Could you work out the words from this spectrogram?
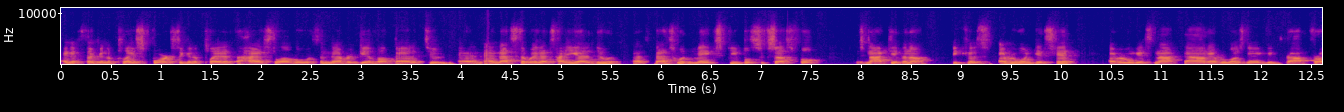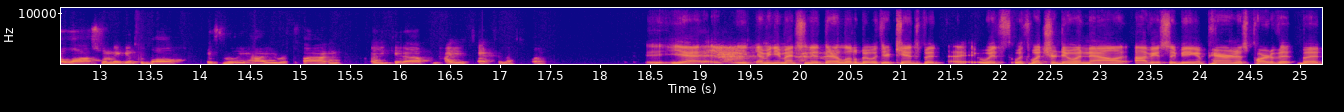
And if they're going to play sports, they're going to play it at the highest level with a never give up attitude. And, and that's the way, that's how you got to do it. That's, that's what makes people successful is not giving up because everyone gets hit, everyone gets knocked down, everyone's going to get dropped for a loss when they get the ball. It's really how you respond, how you get up, and how you attack the next play. Yeah, I mean, you mentioned it there a little bit with your kids, but uh, with with what you're doing now, obviously being a parent is part of it, but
